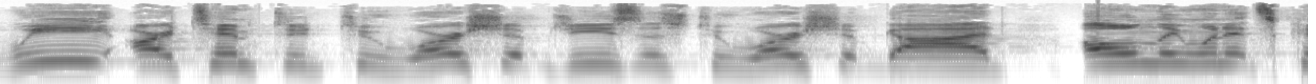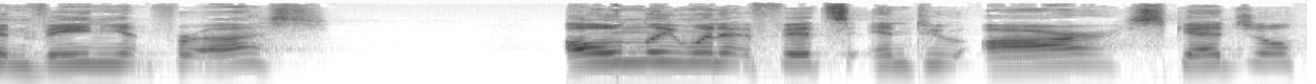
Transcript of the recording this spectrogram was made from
we are tempted to worship Jesus, to worship God, only when it's convenient for us only when it fits into our schedule.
